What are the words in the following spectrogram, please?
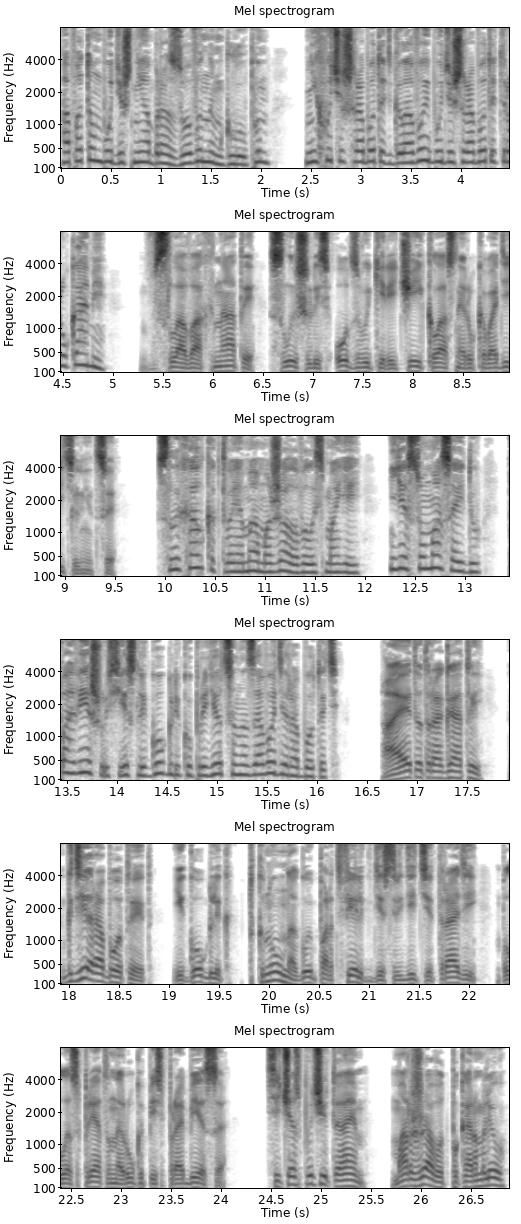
А потом будешь необразованным, глупым? Не хочешь работать головой, будешь работать руками?» В словах Наты слышались отзвуки речей классной руководительницы. «Слыхал, как твоя мама жаловалась моей? Я с ума сойду, повешусь, если Гоглику придется на заводе работать». «А этот рогатый где работает?» И Гоглик ткнул ногой портфель, где среди тетрадей была спрятана рукопись про беса. «Сейчас почитаем. Моржа вот покормлю».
